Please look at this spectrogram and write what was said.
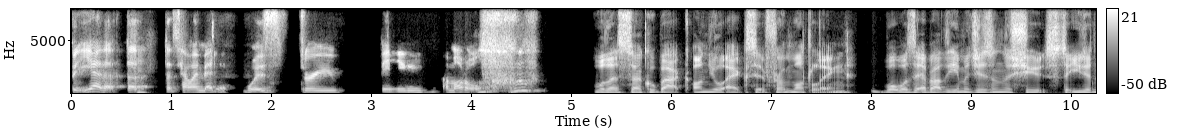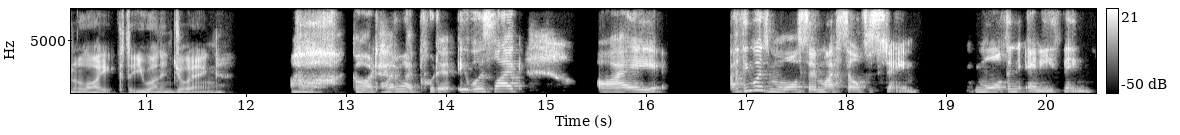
but yeah, that, that hmm. that's how I met it was through being a model. well, let's circle back on your exit from modeling. What was it about the images and the shoots that you didn't like that you weren't enjoying? Oh God, how do I put it? It was like I I think it was more so my self-esteem, more than anything,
